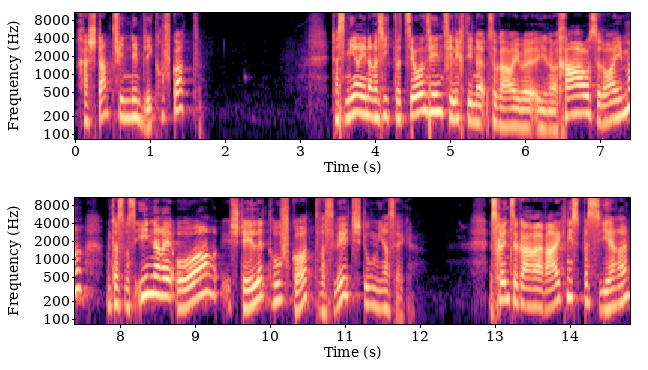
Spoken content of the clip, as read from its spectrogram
kann stattfinden im Blick auf Gott. Dass wir in einer Situation sind, vielleicht in einer, sogar in einem Chaos oder was immer, und dass wir das innere Ohr stellen drauf, Gott, was willst du mir sagen? Es könnte sogar ein Ereignis passieren,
